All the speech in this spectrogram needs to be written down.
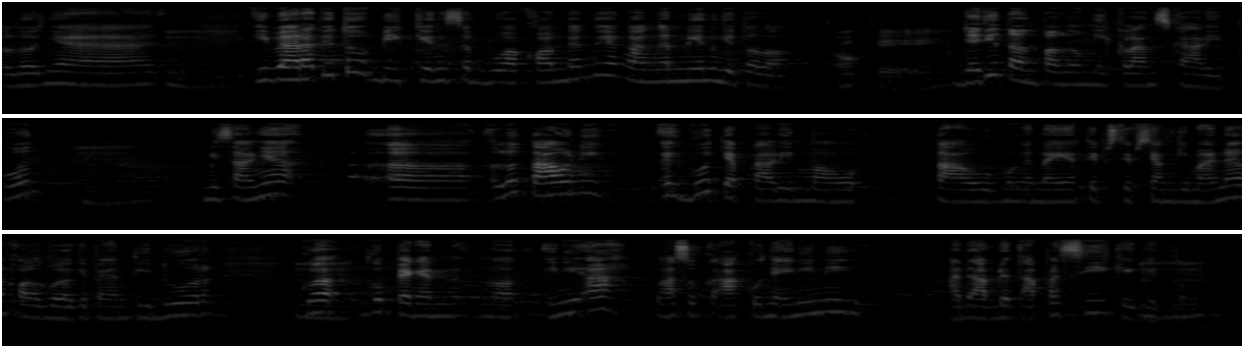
lo nya. Hmm, Ibarat itu bikin sebuah konten tuh yang ngangenin gitu loh. oke Jadi tanpa lo ngiklan sekalipun, Hmm, misalnya eh, lo tahu nih, eh gue tiap kali mau tahu mengenai tips-tips yang gimana kalau gue lagi pengen tidur, gue Hmm. gue pengen not ini ah masuk ke akunnya ini nih ada update apa sih kayak gitu. mhm,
